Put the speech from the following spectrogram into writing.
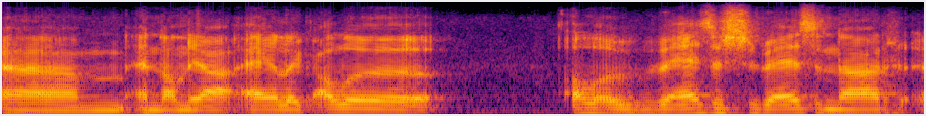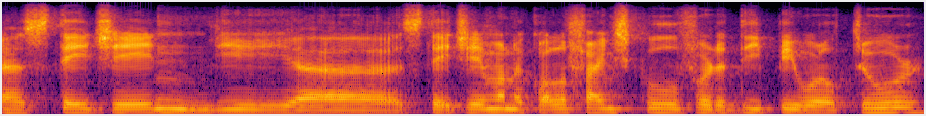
Um, en dan ja, eigenlijk alle, alle wijzers wijzen naar uh, stage 1, die, stage 1 van de qualifying school voor de DP World Tour.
